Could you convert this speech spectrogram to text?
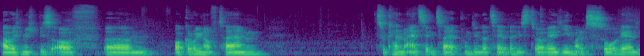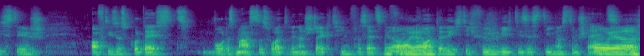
habe ich mich bis auf ähm, Ocarina of Time zu keinem einzigen Zeitpunkt in der Zelda-Historie jemals so realistisch auf dieses Podest, wo das Master Sword drinnen steckt, hinversetzt Ja, gefühlt. ja. konnte richtig fühlen, wie ich dieses Ding aus dem Stein Oh ziehe. ja.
